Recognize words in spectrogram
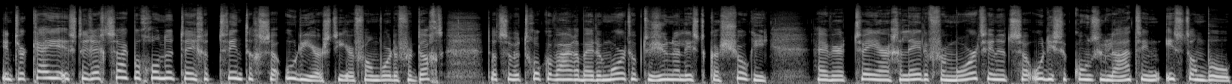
In Turkije is de rechtszaak begonnen tegen twintig Saoediërs... die ervan worden verdacht dat ze betrokken waren bij de moord op de journalist Khashoggi. Hij werd twee jaar geleden vermoord in het Saoedische consulaat in Istanbul.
